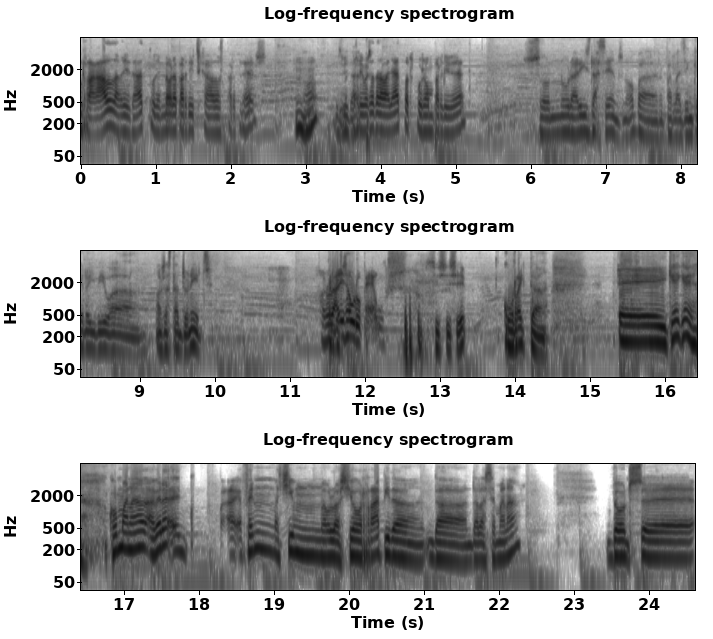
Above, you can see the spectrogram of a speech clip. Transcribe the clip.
un regal, la veritat, podem veure partits cada dos per tres. Uh -huh, és veritat. Arribes a treballar, et pots posar un partidet. Són horaris decents, no?, per, per la gent que no hi viu a, als Estats Units. Són horaris europeus. Sí, sí, sí. Correcte. Eh, I què, què? Com va anar? A veure, eh, fent així una avaluació ràpida de, de la setmana, doncs eh,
